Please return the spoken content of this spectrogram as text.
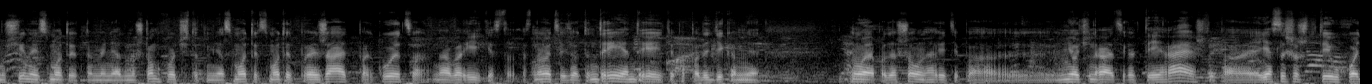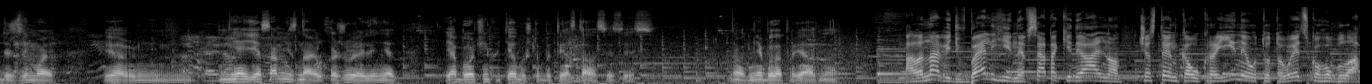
мужчина и смотрит на меня. Думаю, что он хочет от меня. Смотрит, смотрит, проезжает, паркуется на аварийке, ст- остановится, идет. Андрей, Андрей, типа, подойди ко мне. Ну, я подошел, он говорит, типа, «Э, мне очень нравится, как ты играешь, типа, я слышал, что ты уходишь зимой. Я говорю, «М, не, я сам не знаю, ухожу я или нет. Я бы очень хотел бы, чтобы ты остался здесь. Ну, вот, мне было приятно. Але навіть в Бельгії не все так ідеально. Частинка України у Тотовицького була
